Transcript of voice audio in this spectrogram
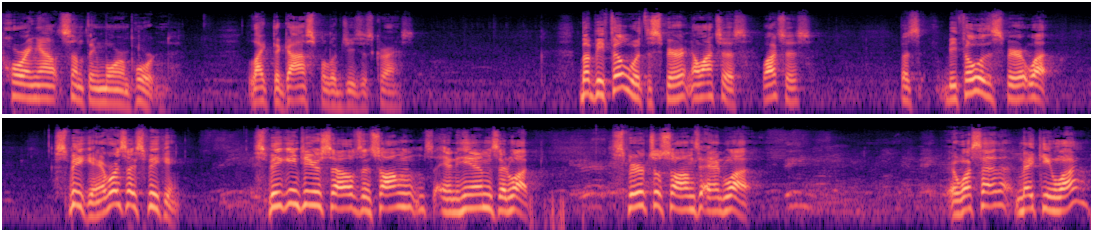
pouring out something more important, like the gospel of Jesus Christ. But be filled with the Spirit. Now, watch this. Watch this. But be filled with the Spirit, what? Speaking. Everyone say speaking. speaking. Speaking to yourselves in songs and hymns and what? Spiritual songs and what? And what's that? Making what?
